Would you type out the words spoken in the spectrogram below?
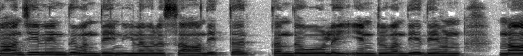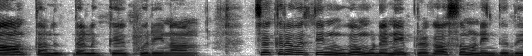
காஞ்சியிலிருந்து வந்தேன். இளவரச ஆதித்தர் தந்த ஓலை என்று வந்தியத்தேவன் நான் தழுத்தழுக்க கூறினான். சக்கரவர்த்தியின் முகம் உடனே பிரகாசமடைந்தது.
